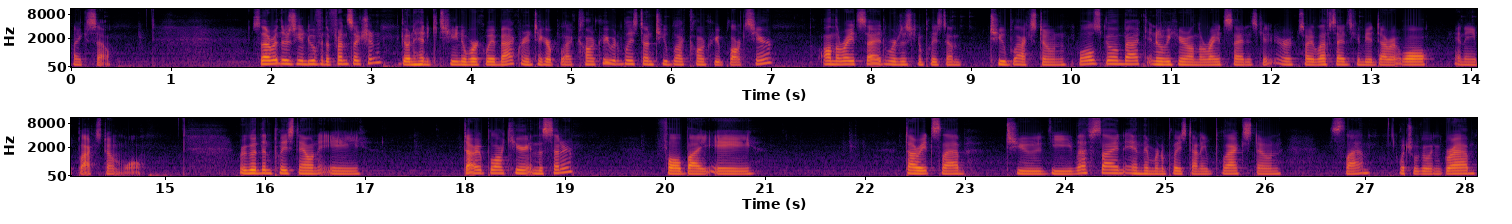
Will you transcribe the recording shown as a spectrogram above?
like so. So that's what there's going to do for the front section. Go ahead and continue to work way back. We're going to take our black concrete. We're going to place down two black concrete blocks here. On the right side, we're just going to place down two black stone walls going back. And over here on the right side, is get, or sorry, left side is going to be a diorite wall and a black stone wall. We're going to then place down a diorite block here in the center, followed by a diorite slab to the left side, and then we're going to place down a black stone slab, which we'll go and grab.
